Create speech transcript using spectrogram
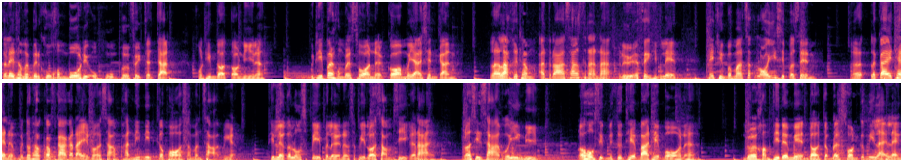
ก็เลยทำให้เป็นคู่คอมโบที่โอ้โหเพอร์เฟกต์จัดๆของทีมดอทตอนนี้นะ วิธีปั้นของ Black Swan เนี่ยก็ไม่ยากเช่นกัน หลักๆคือทำอัตราสร้างสถานะหรือเอฟเฟกต์ฮิตเลทให้ถึงประมาณสัก 120%แล้วแล้วก็ไอแท็กเนี่ยไม่ต้องเท่ากราฟกาก็ไดอย่างน้อย 3,000 นิดๆก็พอ 3,300อย่างเงี้ยที่เหลือก็ลงสปีดไปเลยนะสปีด134 ก็ได้ 143 ก็ยิ่งดี 160 นี่คือเทพบ้าเทพบอนะฮะโดยความที่เดเมจดอทจากแบล็กโซนก็มีหลายแหล่ง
